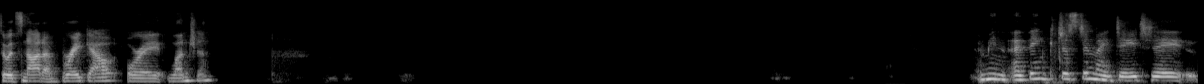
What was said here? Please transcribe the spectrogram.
So it's not a breakout or a luncheon? I mean, I think just in my day to day,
